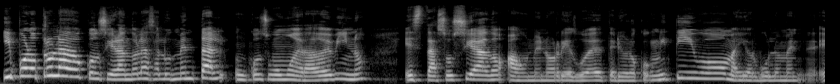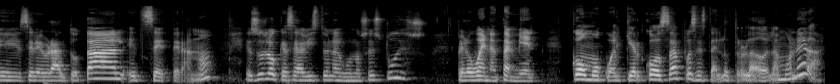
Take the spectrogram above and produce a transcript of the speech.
Y por otro lado, considerando la salud mental, un consumo moderado de vino está asociado a un menor riesgo de deterioro cognitivo, mayor volumen eh, cerebral total, etcétera, ¿no? Eso es lo que se ha visto en algunos estudios. Pero bueno, también, como cualquier cosa, pues está el otro lado de la moneda.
